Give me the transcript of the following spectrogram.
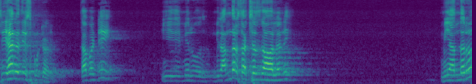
శ్రీహరి తీసుకుంటాడు. కాబట్టి ఈ మీరు మీరు అందరు సక్సెస్ కావాలని మీ అందరూ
